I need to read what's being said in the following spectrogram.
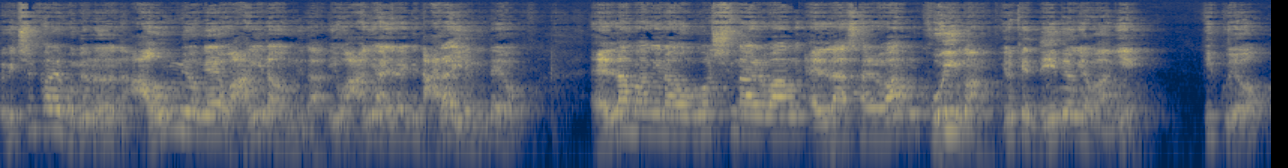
여기 칠판에 보면은 아홉 명의 왕이 나옵니다. 이 왕이 아니라 이게 나라 이름인데요. 엘람 왕이 나오고 신할 왕, 엘라살 왕, 고임 왕 이렇게 네 명의 왕이 있고요.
